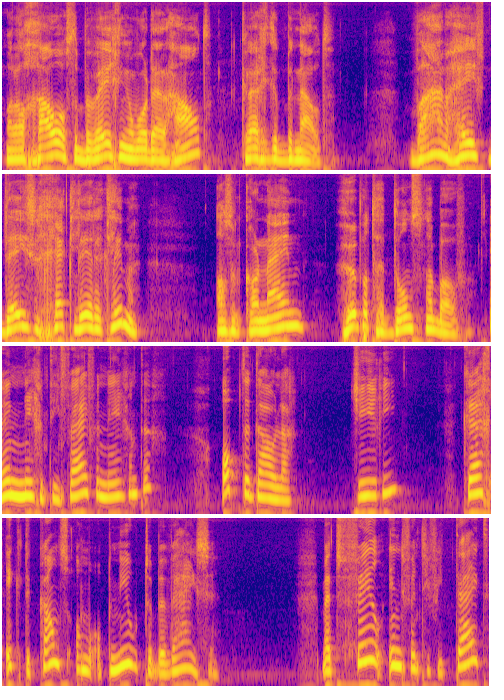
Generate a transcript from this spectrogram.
Maar al gauw als de bewegingen worden herhaald, krijg ik het benauwd. Waar heeft deze gek leren klimmen? Als een konijn huppelt het dons naar boven. In 1995, op de Daular Giri, kreeg ik de kans om me opnieuw te bewijzen. Met veel inventiviteit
